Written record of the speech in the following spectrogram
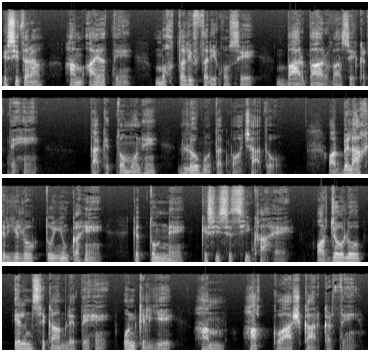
اسی طرح ہم آیتیں مختلف طریقوں سے بار بار واضح کرتے ہیں تاکہ تم انہیں لوگوں تک پہنچا دو۔ اور بالآخر یہ لوگ تو یوں کہیں کہ تم نے کسی سے سیکھا ہے۔ اور جو لوگ علم سے کام لیتے ہیں، ان کے لیے ہم حق کو آشکار کرتے ہیں۔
